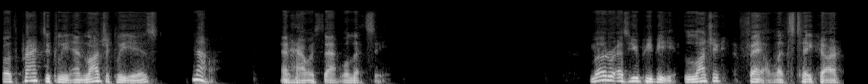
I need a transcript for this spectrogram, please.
both practically and logically, is no. And how is that? Well, let's see. Murder as UPB. Logic fail. Let's take our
